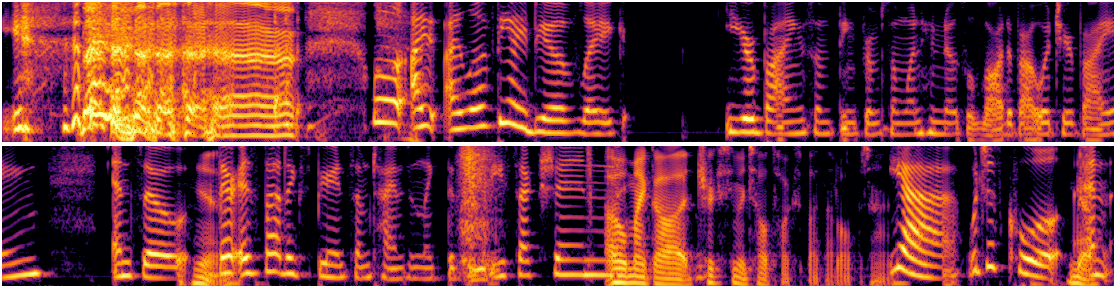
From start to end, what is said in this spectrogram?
Yeah. well, I I love the idea of like you're buying something from someone who knows a lot about what you're buying. And so Yeah. there is that experience sometimes in like the beauty section. Oh my god, Trixie Mattel talks about that all the time. Yeah, which is cool. Yeah. And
